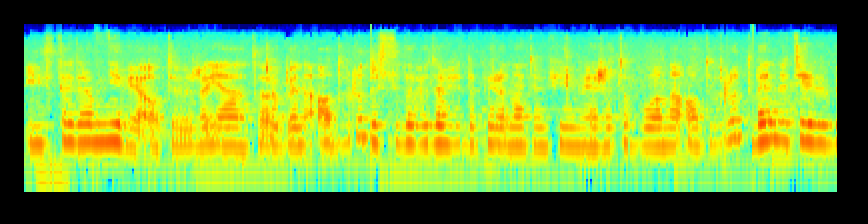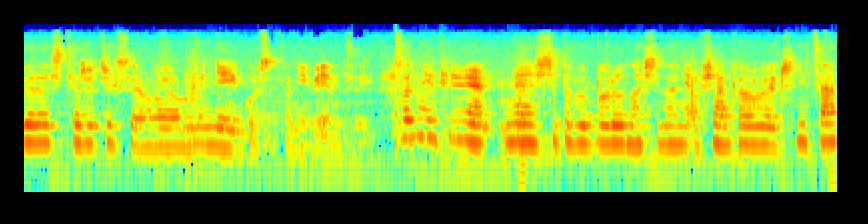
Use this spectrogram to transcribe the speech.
Instagram nie wie o tym, że ja to robię na odwrót. Wszyscy dowiedzą się dopiero na tym filmie, że to było na odwrót. Będę dzisiaj wybierać te rzeczy, które mają mniej głosów, a nie więcej. W ostatnim filmie mieliście do wyboru na śniadanie owsianka lub jajecznicę,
